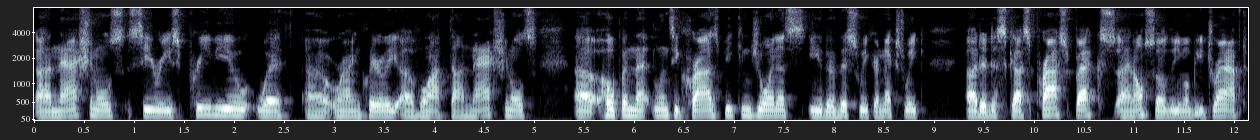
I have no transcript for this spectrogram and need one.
Nationals series preview with uh, Ryan Clearly of Locked On Nationals. Uh, hoping that Lindsey Crosby can join us either this week or next week uh, to discuss prospects and also the MLB draft,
